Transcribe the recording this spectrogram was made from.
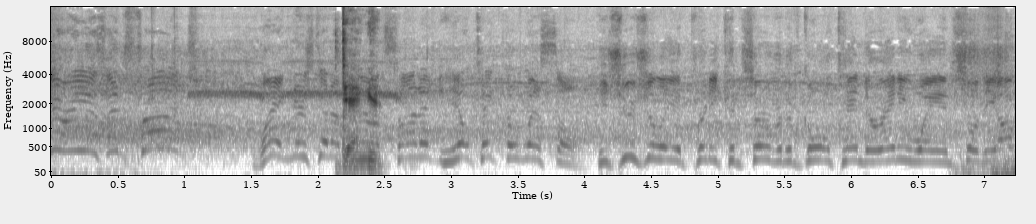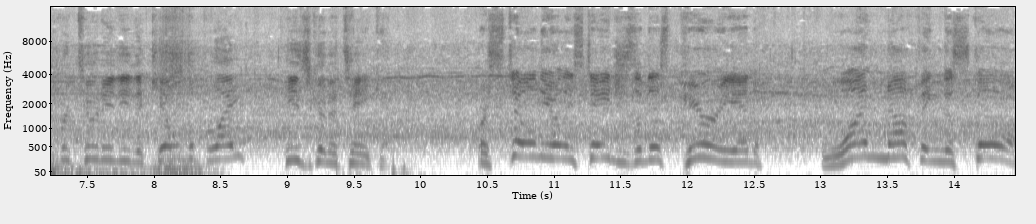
Here he is in front. Wagner's going to bounce on it, and he'll take the whistle. He's usually a pretty conservative goaltender anyway, and so the opportunity to kill the play, he's going to take it. We're still in the early stages of this period. 1-0 the score.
